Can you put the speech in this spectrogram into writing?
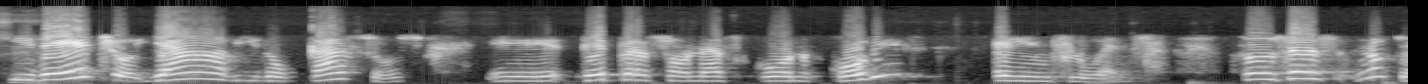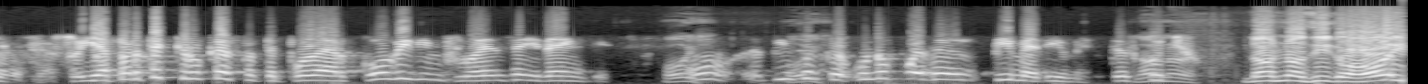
Sí. Y de hecho, ya ha habido casos eh, de personas con COVID e influenza. Entonces, no quieres eso. Y aparte creo que hasta te puede dar COVID, influenza y dengue. Oh, dicen uy. que uno puede, dime, dime, te escucho. no, no, no digo hoy,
